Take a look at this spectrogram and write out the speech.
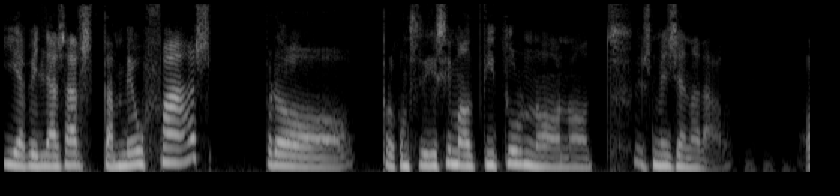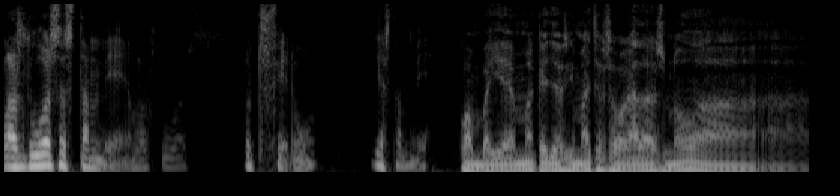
i a Belles Arts també ho fas, però, però com si diguéssim, el títol no, no et, és més general. Les dues estan bé, les dues. Pots fer-ho i estan bé. Quan veiem aquelles imatges a vegades no, a, a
